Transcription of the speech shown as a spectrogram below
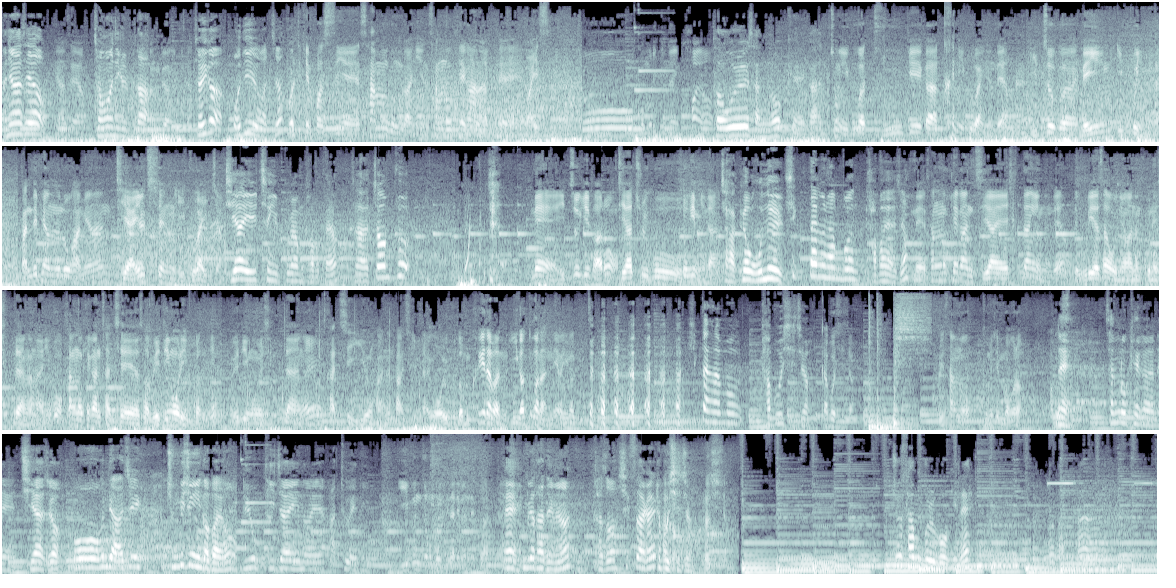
안녕하세요. 안녕하세요. 정원익입니다. 강병입니다. 저희가 어디에 왔죠? 멀티캠퍼스의 사무 공간인 상록회관 앞에 와 있습니다. 요 건물이 굉장히 커요. 서울 상록회관. 총 입구가 두 개가 큰 입구가 있는데요. 이쪽은 메인 입구입니다. 반대편으로 가면 지하 1층 입구가 있죠. 지하 1층 입구로 한번 가볼까요? 자, 점프. 네, 이쪽이 바로 지하 출구 쪽입니다. 자, 그럼 오늘 식당을 한번 가봐야죠. 네, 상록회관 지하에 식당이 있는데요. 우리 회사 운영하는 구내 식당은 아니고 상록회관 자체에서 웨딩홀이 있거든요. 웨딩홀 식당을 같이 이용하는 방식입니다. 이거 얼굴 너무 크게 잡았네. 이 각도가 낫네요. 이 각도. 식당 한번 가보시죠. 가보시죠. 우리 상록 점심 먹으러. 네, 상록회관의 지하죠. 어, 근데 아직 준비 중인가 봐요. 뉴욕 디자이너의 아트 웨딩. 2분 정도 기다리면 될 것 같아요. 네, 준비가 다 되면 가서 식사를 해보시죠. 그러시죠. 주삼불고기네.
